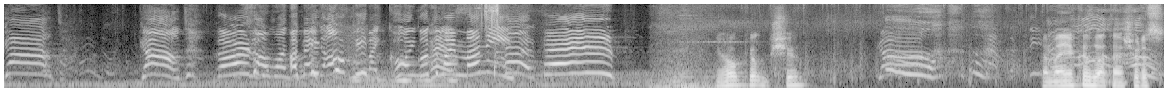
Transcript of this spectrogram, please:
Guard! Guard! Guard! Someone I made! My coin Go to my money! Help! Yok yok bir şey yok. Hemen yakın zaten şurası.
